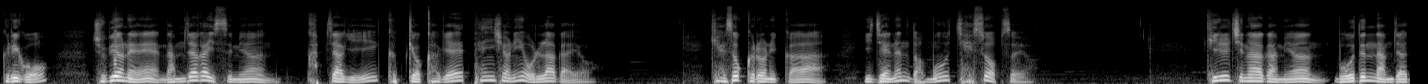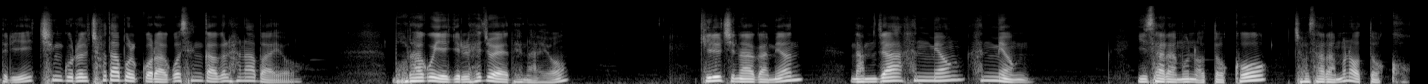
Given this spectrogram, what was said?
그리고 주변에 남자가 있으면 갑자기 급격하게 텐션이 올라가요. 계속 그러니까 이제는 너무 재수 없어요. 길 지나가면 모든 남자들이 친구를 쳐다볼 거라고 생각을 하나 봐요. 뭐라고 얘기를 해줘야 되나요? 길 지나가면 남자 한 명, 한 명. 이 사람은 어떻고, 저 사람은 어떻고.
